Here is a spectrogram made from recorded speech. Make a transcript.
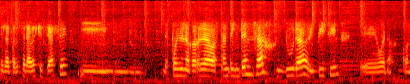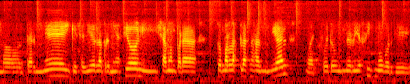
Es la tercera vez que se hace y después de una carrera bastante intensa, dura, difícil, eh, bueno, cuando terminé y que se dio la premiación y llaman para tomar las plazas al mundial, bueno, fue todo un nerviosismo porque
